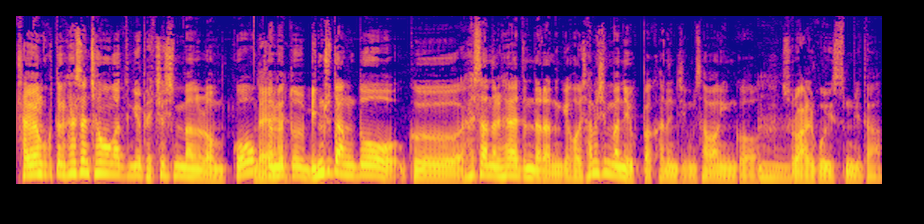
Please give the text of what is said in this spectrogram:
자유한국당 해산 청원 같은 경우 170만을 넘고 네. 그다음에 또 민주당도 그 해산을 해야 된다라는 게 거의 30만에 육박하는 지금 상황인 음. 것으로 알고 있습니다.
